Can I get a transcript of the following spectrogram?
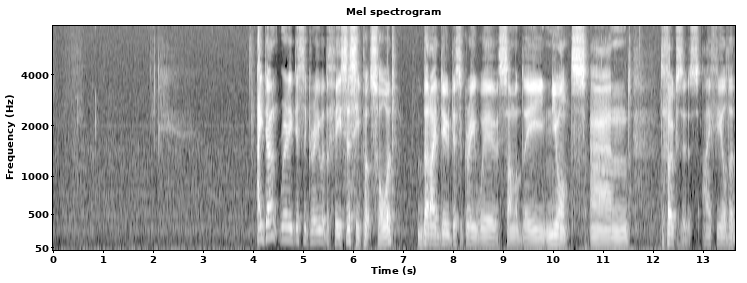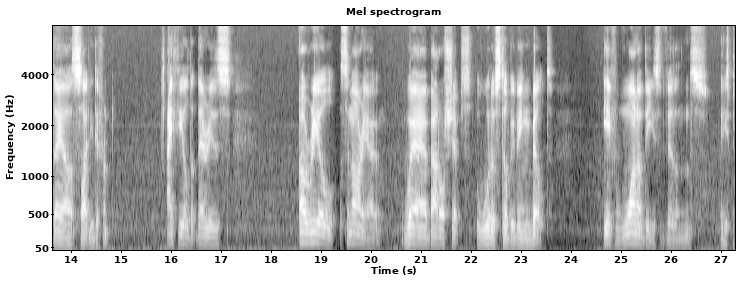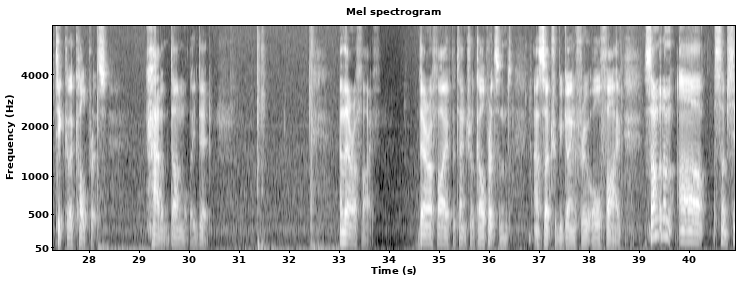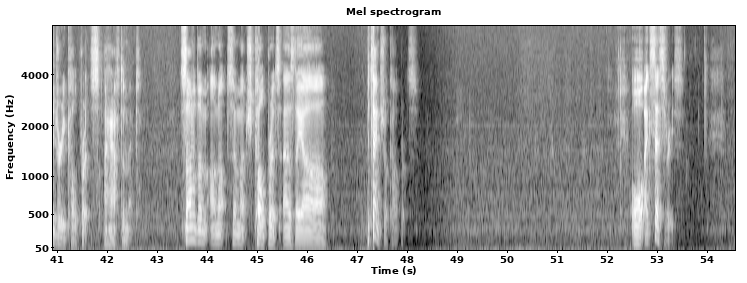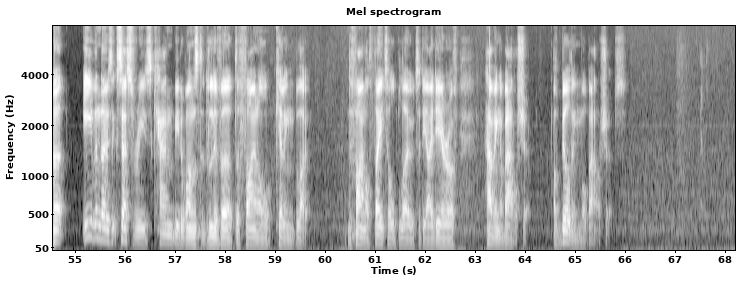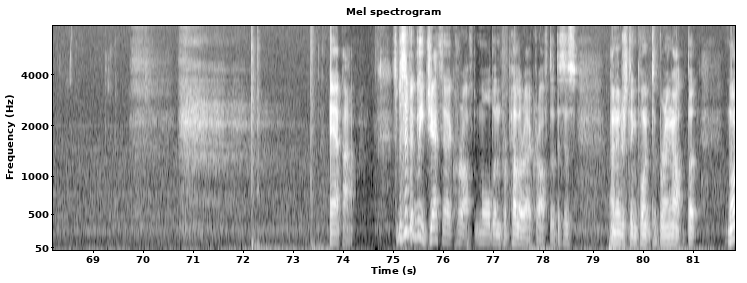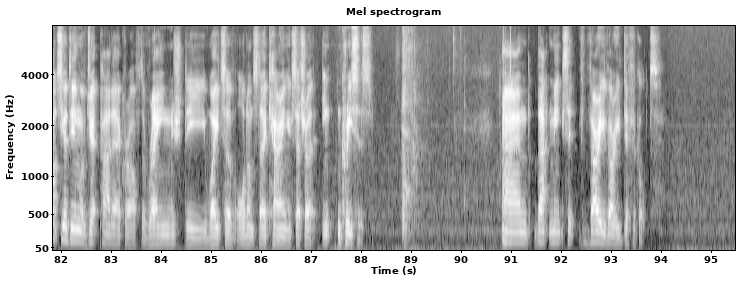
I don't really disagree with the thesis he puts forward but I do disagree with some of the nuance and the focuses. I feel that they are slightly different. I feel that there is a real scenario where battleships would have still be being built if one of these villains, these particular culprits, hadn't done what they did. And there are five. There are five potential culprits, and as such, we'll be going through all five. Some of them are subsidiary culprits, I have to admit. Some of them are not so much culprits as they are potential culprits. Or accessories. But even those accessories can be the ones that deliver the final killing blow. The final fatal blow to the idea of having a battleship, of building more battleships. Air power. Specifically jet aircraft more than propeller aircraft. This is an interesting point to bring up, but once you're dealing with jet-powered aircraft, the range, the weight of ordnance they're carrying, etc., in increases. And that makes it very, very difficult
